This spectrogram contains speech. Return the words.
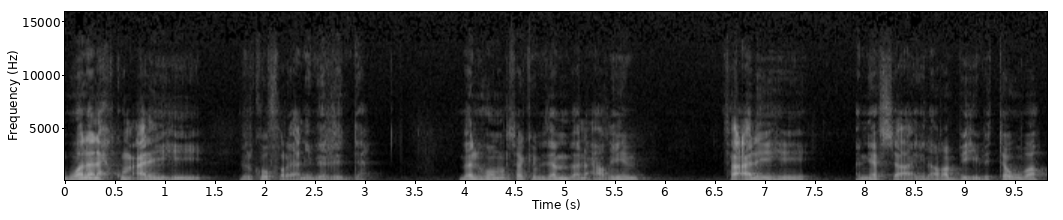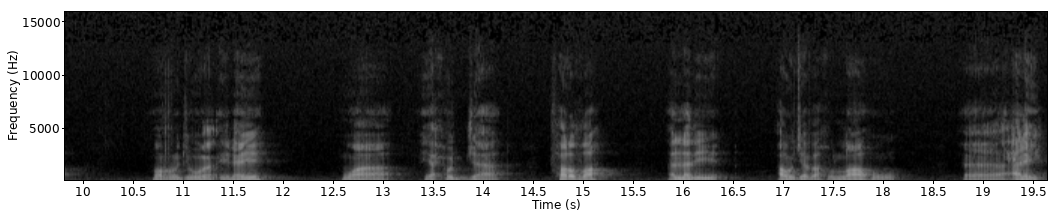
ولا نحكم عليه بالكفر يعني بالردة بل هو مرتكب ذنبا عظيم فعليه أن يفسع إلى ربه بالتوبة والرجوع إليه ويحج فرضه الذي أوجبه الله آه، عليه.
